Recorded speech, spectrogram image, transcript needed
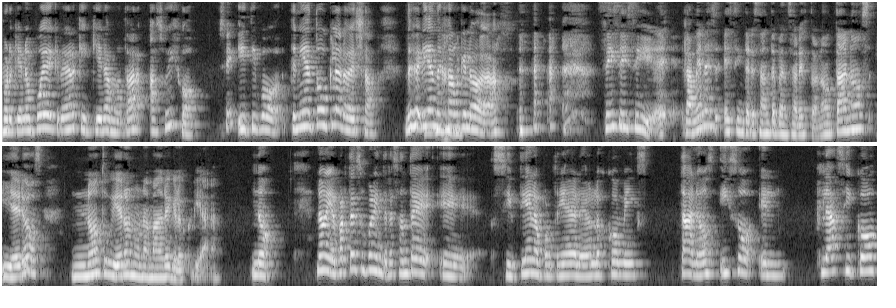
porque no puede creer que quiera matar a su hijo. Sí. Y tipo, tenía todo claro ella. Deberían dejar que lo haga. Sí, sí, sí. Eh, también es, es interesante pensar esto, ¿no? Thanos y Eros no tuvieron una madre que los criara. No. No, y aparte es súper interesante, eh, si tienen la oportunidad de leer los cómics, Thanos hizo el clásico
